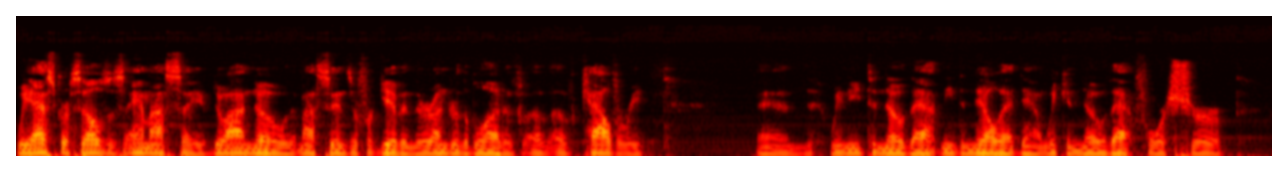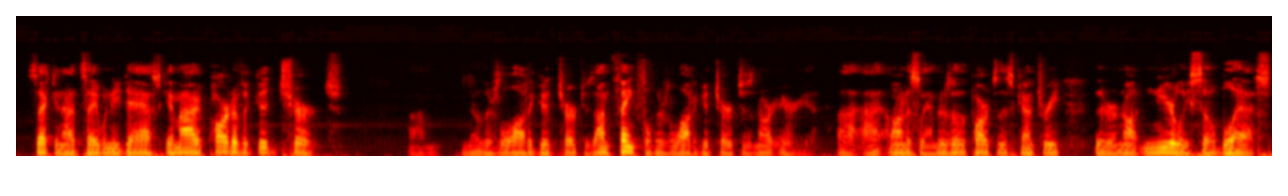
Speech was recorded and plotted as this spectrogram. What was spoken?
we ask ourselves is Am I saved? Do I know that my sins are forgiven? They're under the blood of, of, of Calvary. And we need to know that, need to nail that down. We can know that for sure. Second, I'd say we need to ask, am I part of a good church? Um, you know, there's a lot of good churches. I'm thankful there's a lot of good churches in our area. I honestly am. There's other parts of this country that are not nearly so blessed.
